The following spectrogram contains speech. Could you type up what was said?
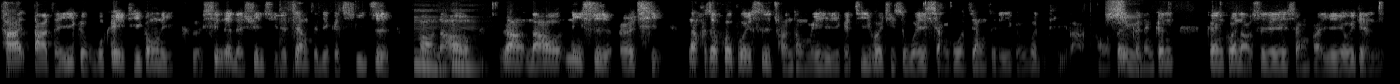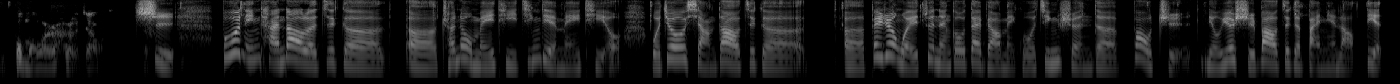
它打着一个我可以提供你可信任的讯息的这样子的一个旗帜啊，然后让然后逆势而起？那这会不会是传统媒体的一个机会？其实我也想过这样子的一个问题啦，哦，所以可能跟跟关老师的一些想法也有一点不谋而合这样子。是，不过您谈到了这个呃传统媒体、经典媒体哦，我就想到这个。呃，被认为最能够代表美国精神的报纸《纽约时报》这个百年老店，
